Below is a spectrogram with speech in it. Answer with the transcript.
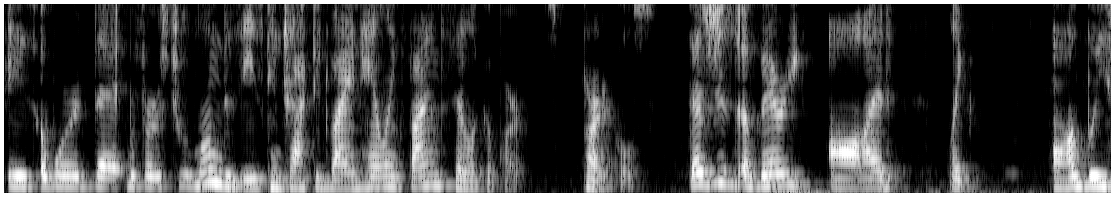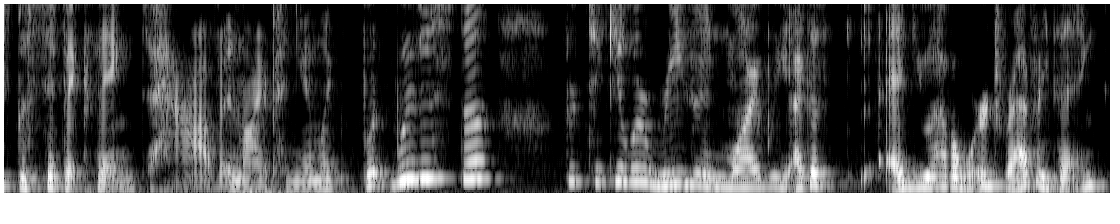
is a word that refers to a lung disease contracted by inhaling fine silica par- particles. That's just a very odd, like, oddly specific thing to have, in my opinion. Like, but what is the particular reason why we? I guess Ed, you have a word for everything.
